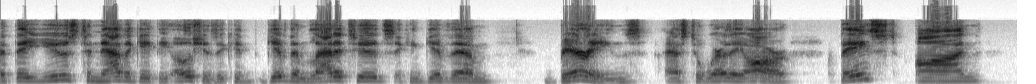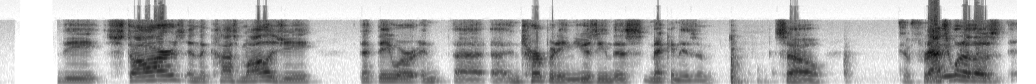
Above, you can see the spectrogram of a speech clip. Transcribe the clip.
that they use to navigate the oceans. It could give them latitudes, it can give them bearings as to where they are based on the stars and the cosmology that they were in, uh, uh, interpreting using this mechanism. So that's anyone, one of those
